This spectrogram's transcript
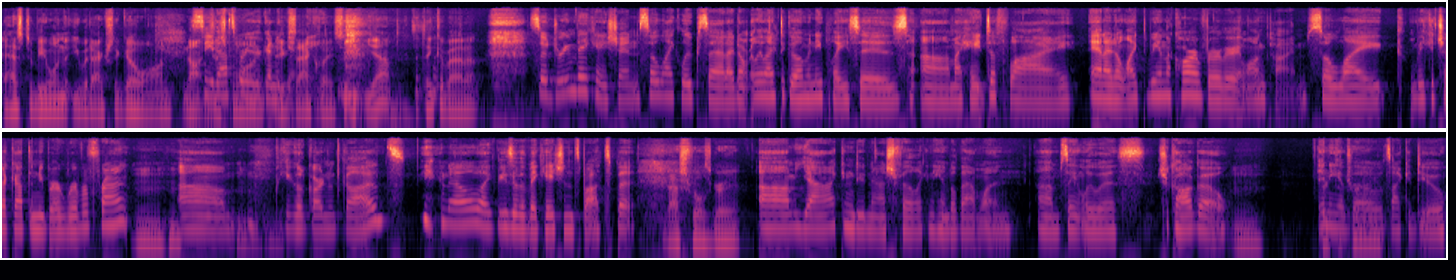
It has to be one that you would actually go on, not See, just that's where one. you're gonna get me. exactly. So yeah, think about it. So dream vacation. So like Luke said, I don't really like to go many places. Um, I hate to fly, and I don't like to be in the car for a very long time. So like we could check out the Newburgh Riverfront. Mm-hmm. Um, we could go to Garden of Gods. You know, like these are the vacation spots. But Nashville's great. um, yeah, I can do Nashville. I can handle that one. Um, St. Louis, Chicago Mm. Any of train. those I could do.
